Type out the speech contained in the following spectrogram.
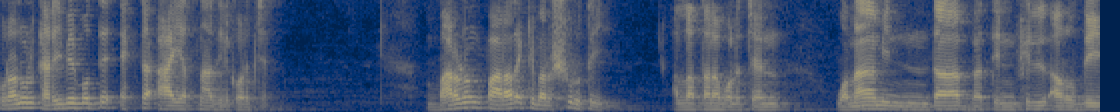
কোরআনুল কারিমের মধ্যে একটা আয়াত নাজিল করেছেন। বারো নং পাড়ার একেবারে শুরুতেই আল্লাহ তালা বলেছেন ওয়ামামিন দাবাতিন ফিল আরদি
